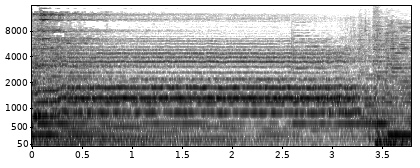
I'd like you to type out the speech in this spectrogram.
Thank you.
